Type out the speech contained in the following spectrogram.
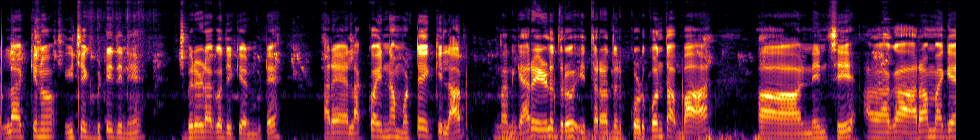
ಎಲ್ಲ ಅಕ್ಕಿನೂ ಈಚೆಗೆ ಬಿಟ್ಟಿದ್ದೀನಿ. ಬಿರೇಡ್ ಆಗೋದಕ್ಕೆ ಅಂದ್ಬಿಟ್ಟು. ಅರೆ ಲಕ್ಕ ಇನ್ನೂ ಮೊಟ್ಟೆ ಇಕ್ಕಿಲ್ಲ. ನನಗೆ ಯಾರೋ ಹೇಳಿದ್ರು ಈ ಥರ ಅದನ್ನು ಕೊಡ್ಕೊತ ಬಾ. ನೆನೆಸಿ. ಆಗ ಆರಾಮಾಗೆ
